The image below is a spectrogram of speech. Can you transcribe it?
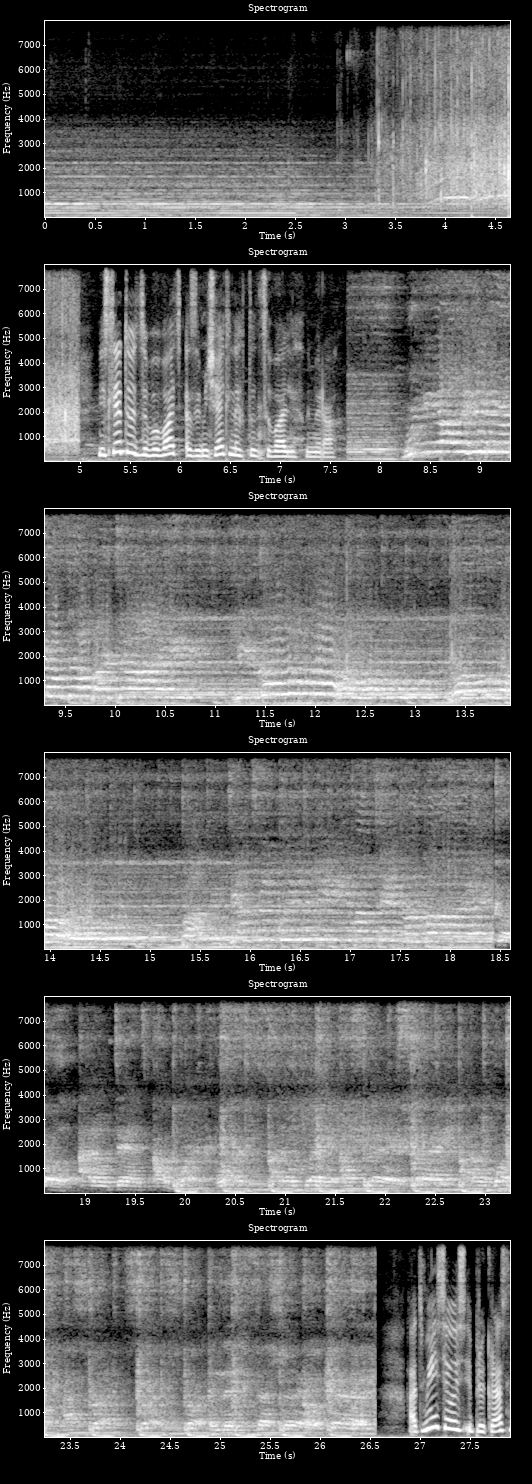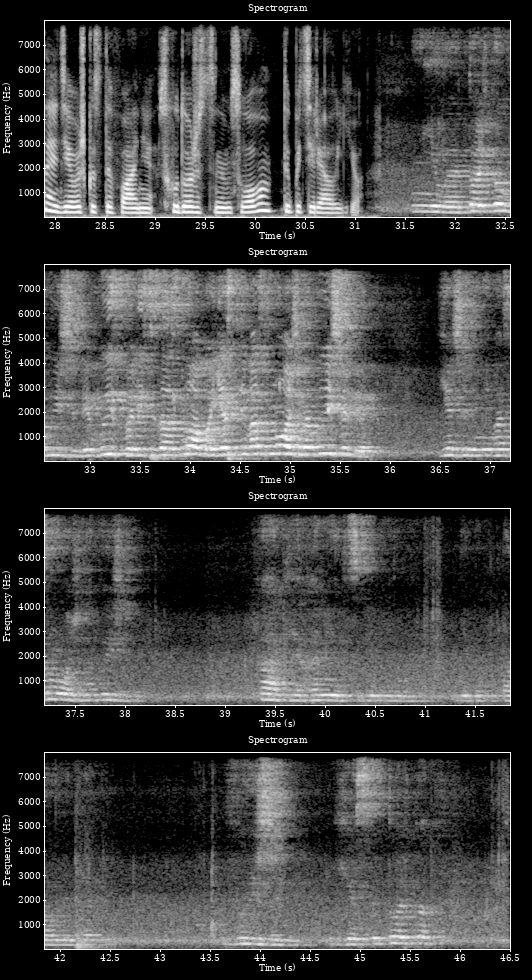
Не следует забывать о замечательных танцевальных номерах. Отметилась и прекрасная девушка Стефания с художественным словом «Ты потерял ее». Милая, только выживи, вызвались из озноба, если возможно, выживи. Ежели невозможно, выживи. Как я хамил тебе, милая, не покупал на беду. Выживи, если только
